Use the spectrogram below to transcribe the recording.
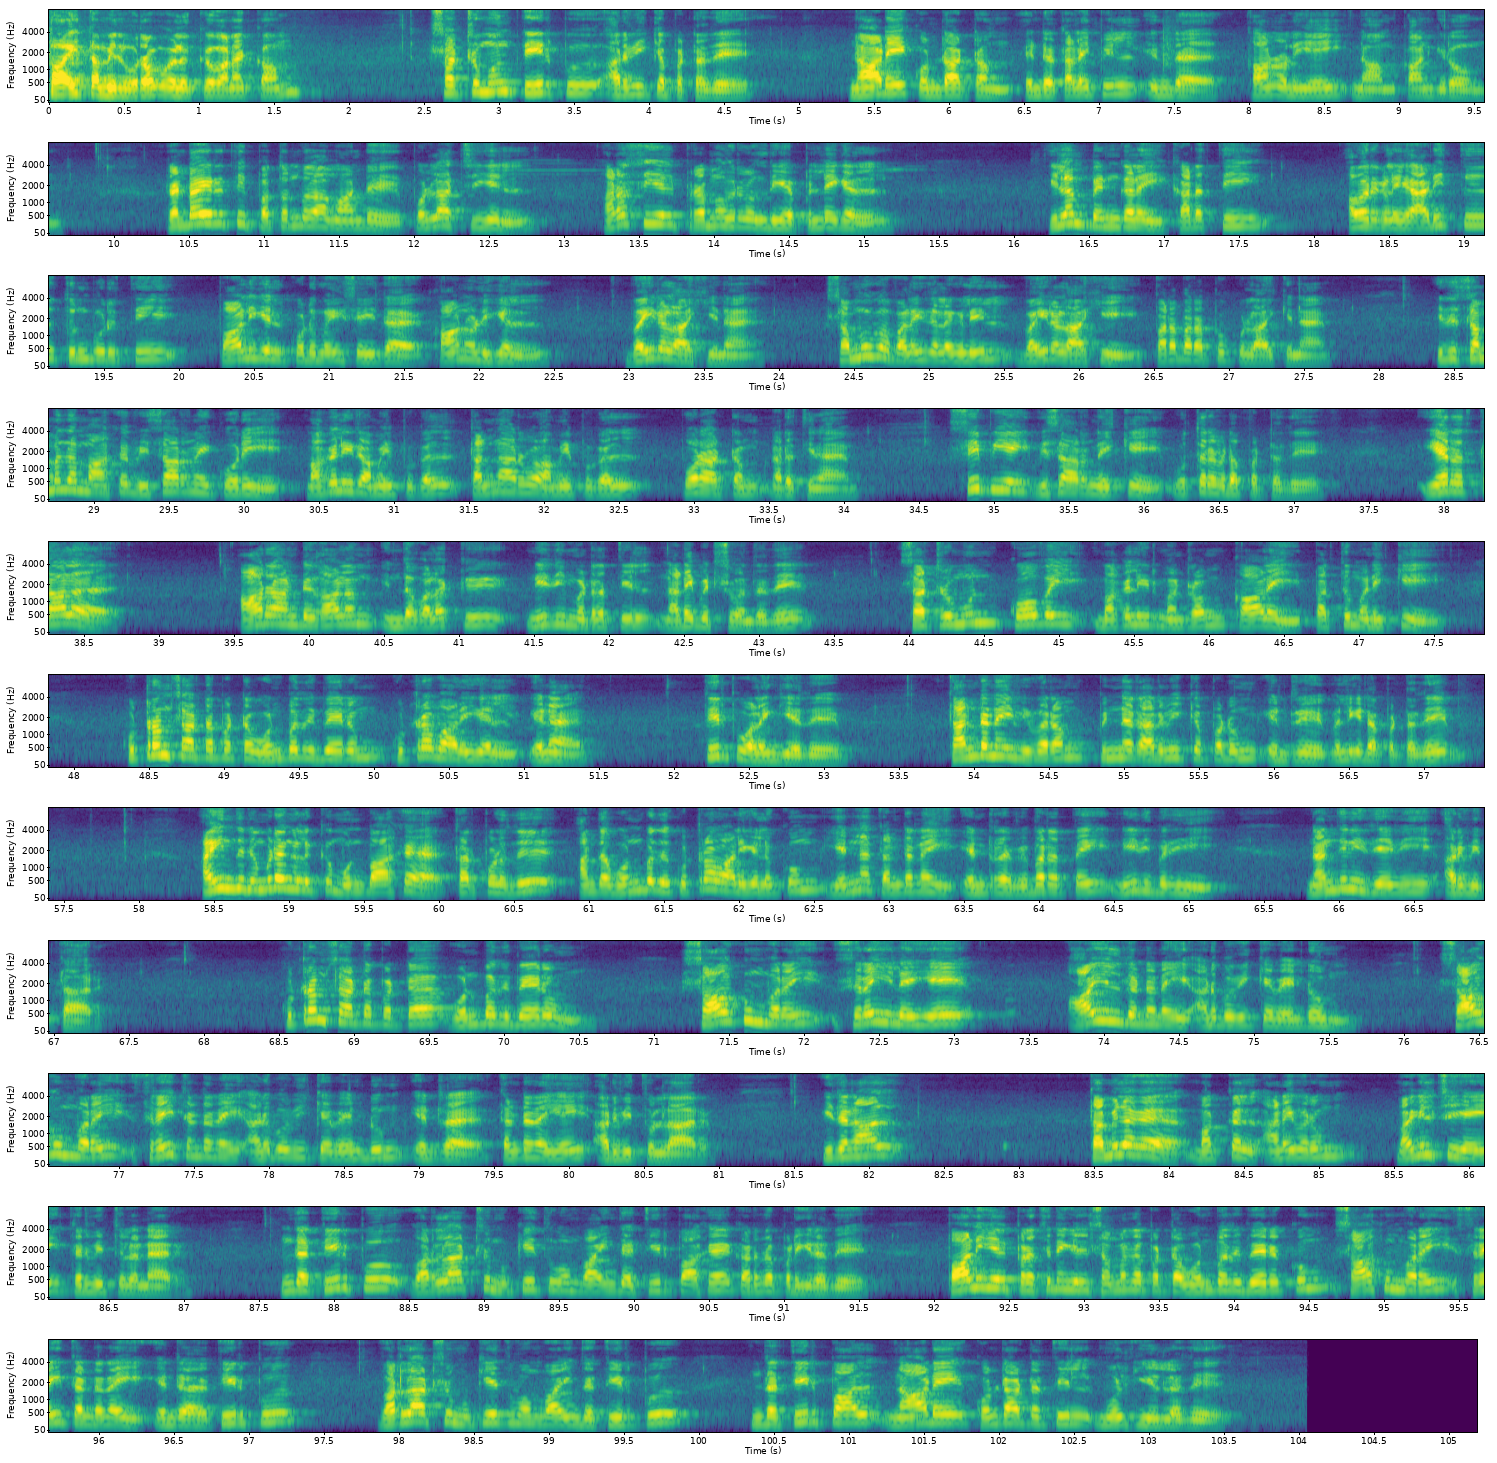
தாய் தமிழ் உறவுகளுக்கு வணக்கம். சற்று முன் தீர்ப்பு அறிவிக்கப்பட்டது. நாடே கொண்டாட்டம் என்ற தலைப்பில் இந்த காணொளியை நாம் காண்கிறோம். ரெண்டாயிரத்தி பத்தொன்பதாம் ஆண்டு பொள்ளாச்சியில் அரசியல் பிரமுகர்களுடைய பிள்ளைகள் இளம் பெண்களை கடத்தி அவர்களை அடித்து துன்புறுத்தி பாலியல் கொடுமை செய்த காணொளிகள் வைரலாகின. சமூக வலைதளங்களில் வைரலாகி பரபரப்புக்குள்ளாக்கின. இது சம்பந்தமாக விசாரணை கோரி மகளிர் அமைப்புகள் தன்னார்வ அமைப்புகள் போராட்டம் நடத்தின. சிபிஐ விசாரணைக்கு உத்தரவிடப்பட்டது. ஏறத்தாழ ஆறாண்டு காலம் இந்த வழக்கு நீதிமன்றத்தில் நடைபெற்று வந்தது. சற்று முன் கோவை மகளிர் மன்றம் காலை பத்து மணிக்கு குற்றம் சாட்டப்பட்ட ஒன்பது பேரும் குற்றவாளிகள் என தீர்ப்பு வழங்கியது. தண்டனை விவரம் பின்னர் அறிவிக்கப்படும் என்று வெளியிடப்பட்டது. ஐந்து நிமிடங்களுக்கு முன்பாக தற்பொழுது அந்த ஒன்பது குற்றவாளிகளுக்கும் என்ன தண்டனை என்ற விபரத்தை நீதிபதி நந்தினி தேவி அறிவித்தார். குற்றம் சாட்டப்பட்ட ஒன்பது பேரும் சாகும் வரை சிறையிலேயே ஆயுள் தண்டனை அனுபவிக்க வேண்டும். சாகும் வரை சிறை தண்டனை அனுபவிக்க வேண்டும் என்ற தண்டனையை அறிவித்துள்ளார். இதனால் தமிழக மக்கள் அனைவரும் மகிழ்ச்சியை தெரிவித்துள்ளனர். இந்த தீர்ப்பு வரலாற்று முக்கியத்துவம் வாய்ந்த தீர்ப்பாக கருதப்படுகிறது. பாலியல் பிரச்சனையில் சம்பந்தப்பட்ட ஒன்பது பேருக்கும் சாகும் வரை சிறை தண்டனை என்ற தீர்ப்பு வரலாற்று முக்கியத்துவம் வாய்ந்த தீர்ப்பு இந்த தீர்ப்பால் நாடே கொண்டாட்டத்தில் மூழ்கியுள்ளது.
